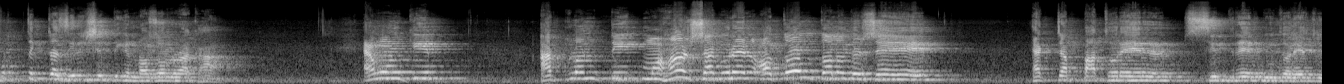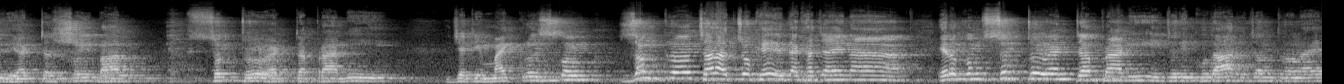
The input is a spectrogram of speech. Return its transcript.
প্রত্যেকটা জিনিসের দিকে নজর রাখা। এমনকি আটলান্টিক মহাসাগরের অতল তলদেশে একটা পাথরের ছিদ্রের ভিতরে যদি একটা শৈবাল, ছোট্ট একটা প্রাণী, যেটি মাইক্রোস্কোপ, যন্ত্র ছাড়া চোখে দেখা যায় না এরকম ছোট্ট একটা প্রাণী যদি ক্ষুধার যন্ত্রণায়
